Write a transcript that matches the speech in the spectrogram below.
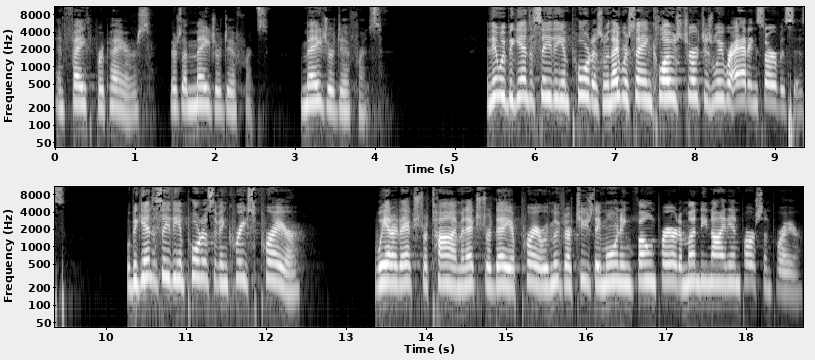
and faith prepares. There's a major difference. Major difference. And then we began to see the importance. When they were saying closed churches, we were adding services. We began to see the importance of increased prayer. We added extra time, an extra day of prayer. We moved our Tuesday morning phone prayer to Monday night in person prayer.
